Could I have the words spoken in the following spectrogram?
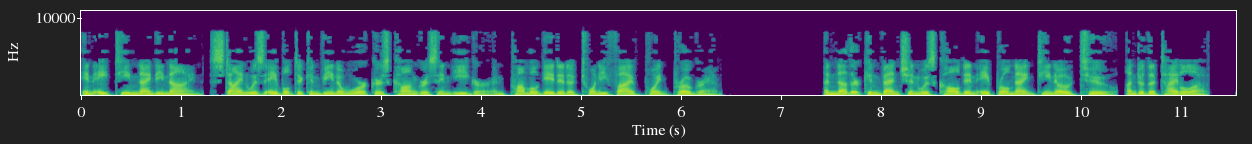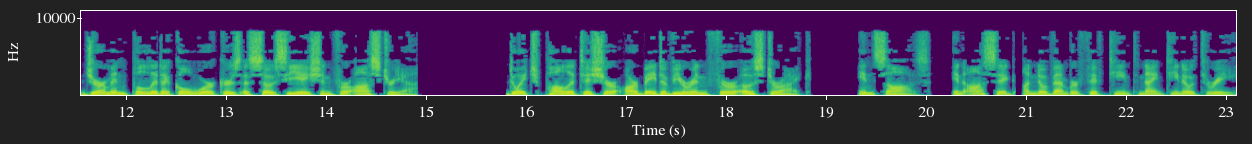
In 1899, Stein was able to convene a workers' congress in Eger and promulgated a 25-point program. Another convention was called in April 1902, under the title of German Political Workers Association for Austria. Deutsche Politischer Arbeiterverein für Österreich, in Saaz. In Aussig, on November 15, 1903,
